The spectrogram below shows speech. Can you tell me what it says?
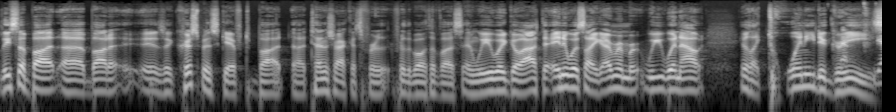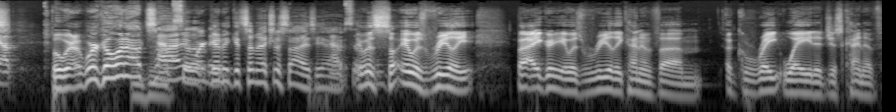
Lisa bought uh, bought a, as a Christmas gift bought uh, tennis rackets for for the both of us, and we would go out there, and it was like I remember we went out. It was like twenty degrees. Yep. But we're we're going outside. Absolutely. We're gonna get some exercise. Yeah. Absolutely. It was so. It was really. But I agree. It was really kind of um, a great way to just kind of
